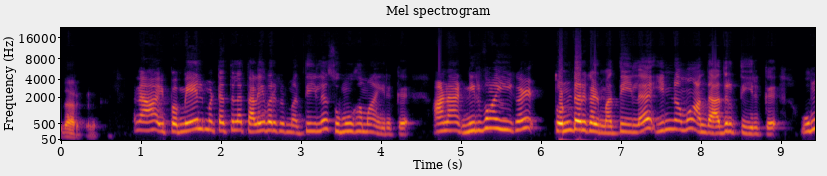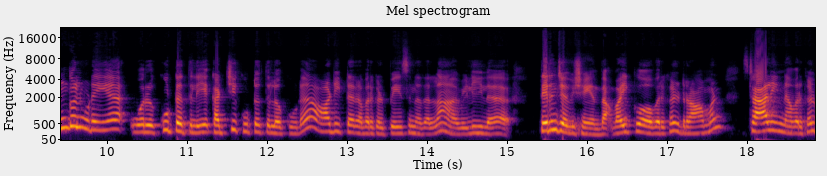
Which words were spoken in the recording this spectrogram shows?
இதாக இருக்கு ஆனால் இப்போ மேல் மட்டத்தில் தலைவர்கள் மத்தியில் சுமூகமாக இருக்கு. ஆனால் நிர்வாகிகள் தொண்டர்கள் மத்தியில இன்னமும் அந்த அதிருப்தி இருக்கு. உங்களுடைய ஒரு கூட்டத்திலேயே கட்சி கூட்டத்துல கூட ஆடிட்டர் அவர்கள் பேசினதெல்லாம் வெளியில தெரிஞ்ச விஷயம்தான். வைகோ அவர்கள் ராமன் ஸ்டாலின் அவர்கள்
